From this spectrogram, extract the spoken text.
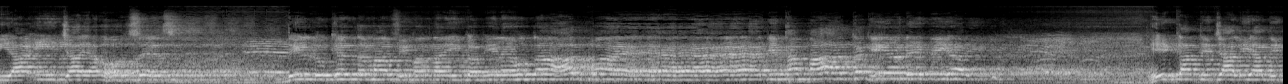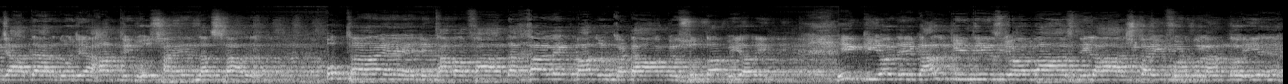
یا اینچ آیا ہو سے دل لکھے تمافی منائی کمیلے ہوتا۔ ہاتھ پائے، جتھا ماں کگیاں لے دی آئی۔ ایک آتی چالی آتی چادر دوجہ ہاتھی حسین دا سر۔ اٹھائے، جتھا وفا دا خالق بازو کٹا کے ستا بھی آئی۔ ایکیو جے گال کی تیز جو عباس، دلاش، کئی فٹ بلند ہوئی ہے۔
